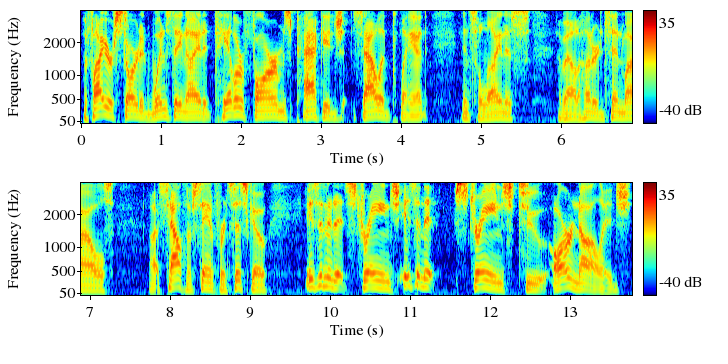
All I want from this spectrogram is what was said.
The fire started Wednesday night at Taylor Farms Package Salad Plant in Salinas, about 110 miles uh, south of San Francisco. Isn't it strange? Isn't it strange to our knowledge?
